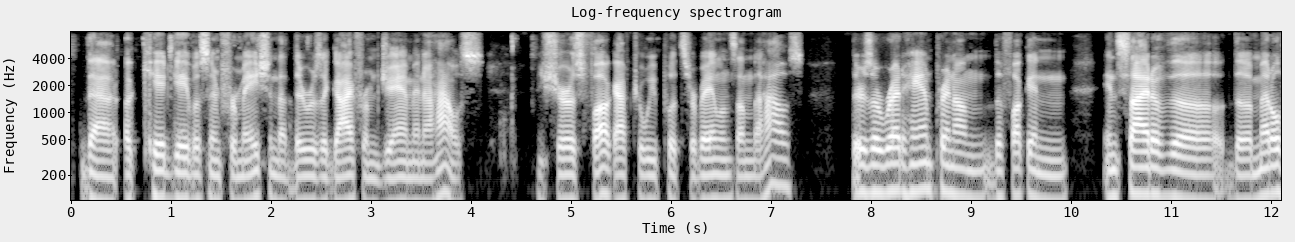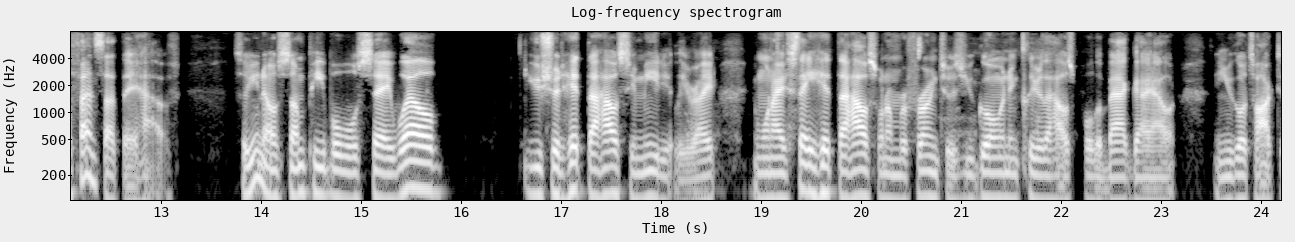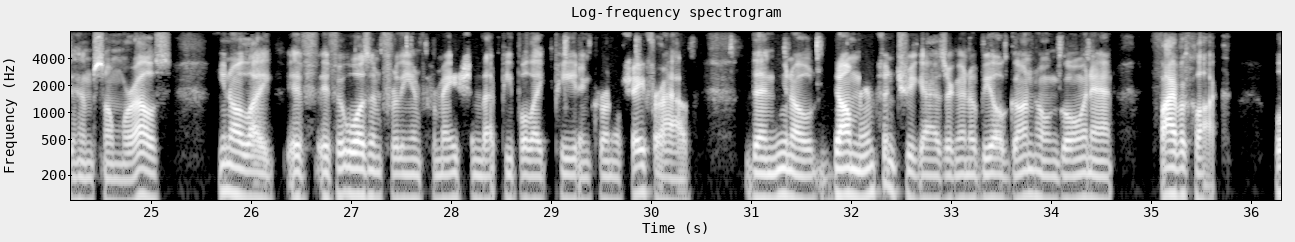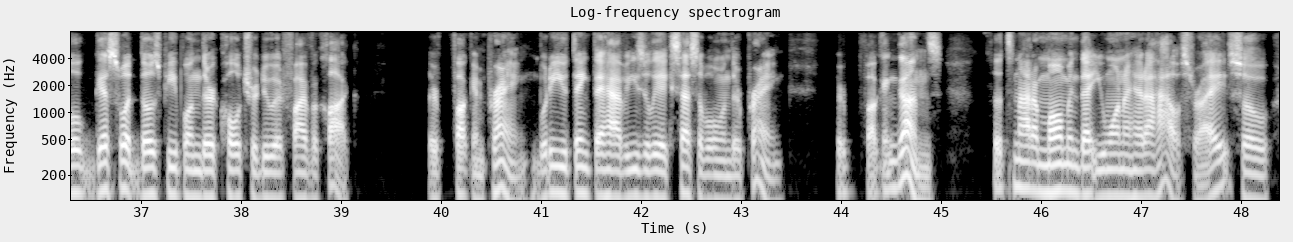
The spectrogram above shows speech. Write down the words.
that a kid gave us information that there was a guy from Jam in a house. And sure as fuck, after we put surveillance on the house, there's a red handprint on the fucking inside of the the metal fence that they have. So you know, some people will say, "Well, you should hit the house immediately, right?" And when I say hit the house, what I'm referring to is you go in and clear the house, pull the bad guy out, and you go talk to him somewhere else. You know, like if if it wasn't for the information that people like Pete and Colonel Shaffer have, then you know, dumb infantry guys are gonna be all gun ho and going at five o'clock. Well, guess what? Those people in their culture do at five o'clock. They're fucking praying. What do you think they have easily accessible when they're praying? They're fucking guns. So it's not a moment that you want to hit a house, right? So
